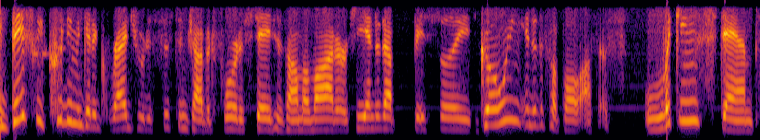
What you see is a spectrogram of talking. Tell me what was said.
he basically couldn't even get a graduate assistant job at Florida State, his alma mater. He ended up basically going into the football office, licking stamps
